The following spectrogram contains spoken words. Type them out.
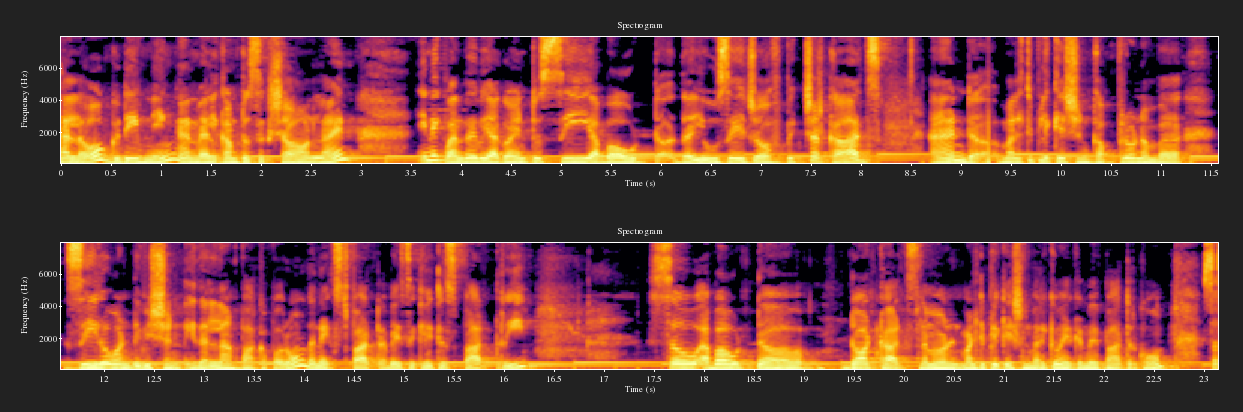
Hello good evening and welcome to Shiksha online இன்னைக்கு வந்து we are going to see about the usage of picture cards and மல்டிப்ளிகேஷனுக்கு அப்புறம் நம்ம ஜீரோ அண்ட் டிவிஷன் இதெல்லாம் பார்க்க போகிறோம் the next part basically it is part three so about dot cards நம்ம மல்டிப்ளிகேஷன் வரைக்கும் ஏற்கனவே பார்த்துருக்கோம். So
